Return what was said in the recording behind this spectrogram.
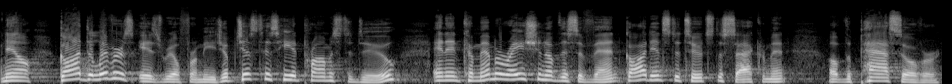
Now, God delivers Israel from Egypt just as He had promised to do. And in commemoration of this event, God institutes the sacrament of the Passover.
